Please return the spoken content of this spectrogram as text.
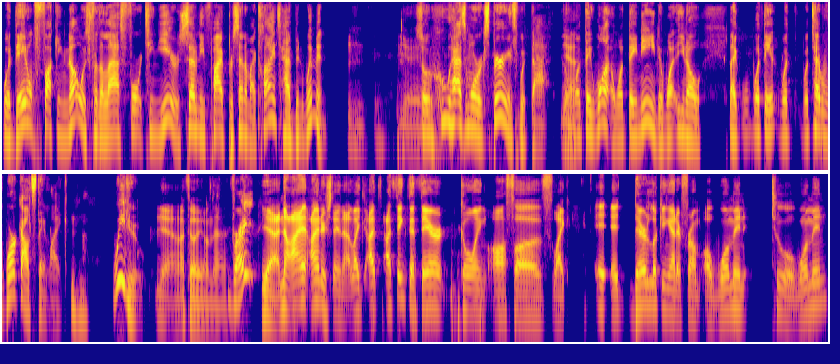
What they don't fucking know is for the last 14 years, 75% of my clients have been women. Mhm. Yeah, yeah. So who has more experience with that? Yeah. And what they want and what they need and what you know, like what they what what type of workouts they like. Mhm. We do, yeah, I feel you on that. right? Yeah, no, I I understand that. Like I I think that they're going off of like it, it they're looking at it from a woman to a woman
